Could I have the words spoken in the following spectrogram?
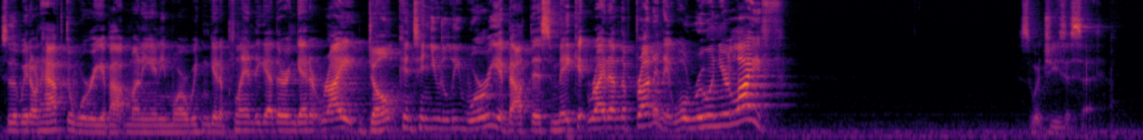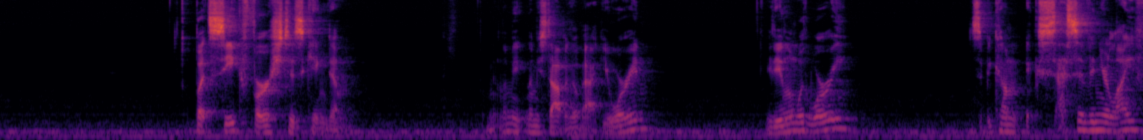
so that we don't have to worry about money anymore. We can get a plan together and get it right. Don't continually worry about this. Make it right on the front end, it will ruin your life. This is what Jesus said but seek first his kingdom. Let me let me stop and go back. You worried? You dealing with worry? Does it become excessive in your life?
